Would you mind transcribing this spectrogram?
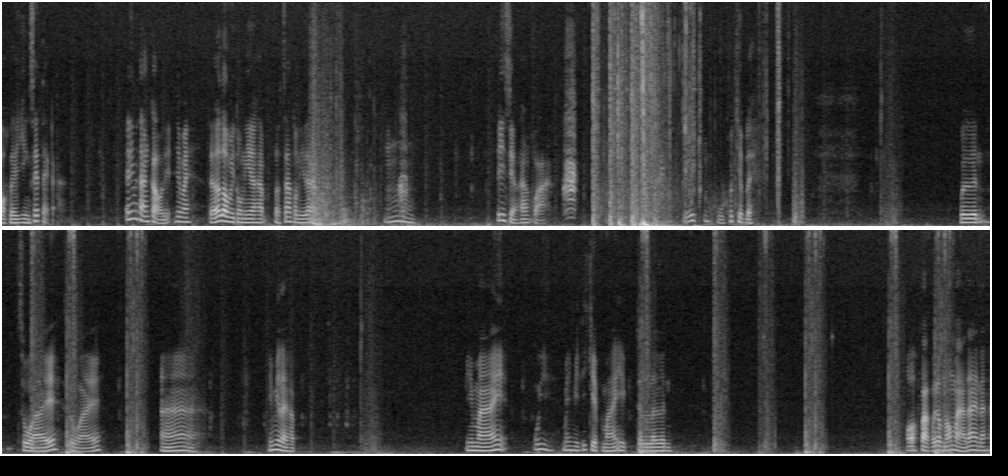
บอกเลยยิงไส้แตกอะไอ้นี่มันทางเก่าดิใช่ไหมแต่ว่าเรามีตรงนี้นครับ เราสร้างตรงนี้ได้อืมได้ยินเสียงทางขวาอุ้ยโอ้โหเขาเจ็บเลยปืนสวยสวย อ่า นี่มีอะไรครับ มีไม้ อุ้ย ไม่มีที่เก็บไม้อีกเจริญอ๋อฝากไว้กับน้องหมาได้นะ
